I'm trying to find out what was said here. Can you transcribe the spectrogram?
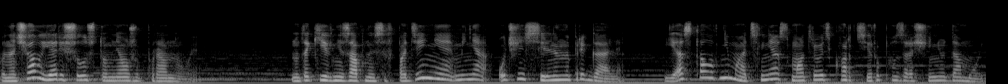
Поначалу я решила, что у меня уже паранойя. Но такие внезапные совпадения меня очень сильно напрягали – я стала внимательнее осматривать квартиру по возвращению домой.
